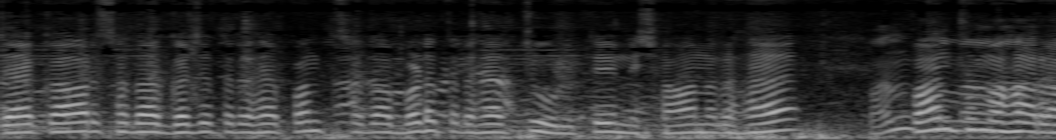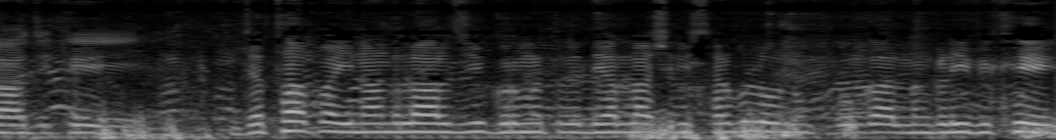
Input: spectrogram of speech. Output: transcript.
ਜੈਕਾਰ ਸਦਾ ਗਜਤ ਰਹਿ ਪੰਥ ਸਦਾ ਬੜਤ ਰਹਿ ਝੂਲ ਤੇ ਨਿਸ਼ਾਨ ਰਹਿ। ਪੰਥ ਮਹਾਰਾਜ ਕੇ। ਜਥਾ ਭਾਈ ਨੰਦ ਲਾਲ ਜੀ ਗੁਰਮਤਿ ਵਿਦਿਆਲਾ ਸ੍ਰੀ ਸਰਬਲੋ ਨੂੰ ਗੁੰਗਾ ਨੰਗਲੀ ਵਿਖੇ।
